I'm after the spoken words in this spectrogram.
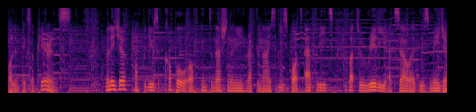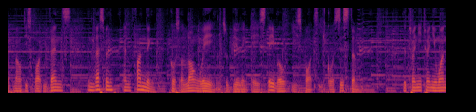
Olympics appearance? Malaysia have produced a couple of internationally recognized esports athletes, but to really excel at these major multi-sport events, investment and funding goes a long way into building a stable esports ecosystem. The 2021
